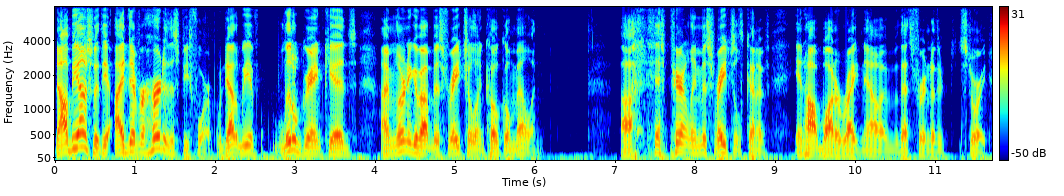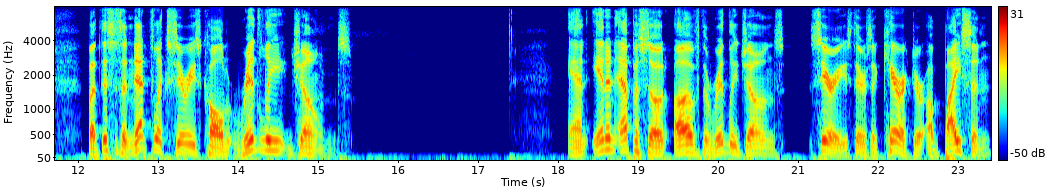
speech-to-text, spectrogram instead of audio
Now, I'll be honest with you, I'd never heard of this before. Now that We have little grandkids. I'm learning about Miss Rachel and CoComelon. Uh, apparently, Miss Rachel's kind of in hot water right now. That's for another story. But this is a Netflix series called Ridley Jones. And in an episode of the Ridley Jones series, there's a character, a bison,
